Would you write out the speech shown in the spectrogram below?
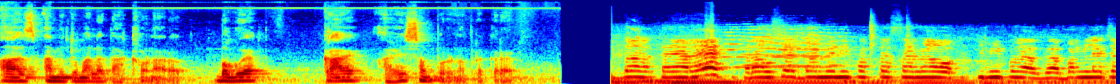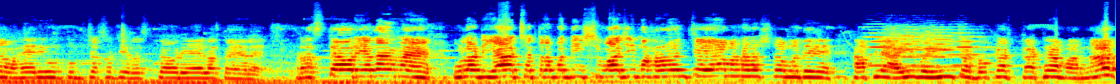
आज आम्ही तुम्हाला दाखवणार आहोत. बघूयात काय आहे संपूर्ण प्रकरण. रावसाहेब दानवेंनी फक्त सांगावं की मी बंगल्याच्या बाहेर येऊन तुमच्यासाठी रस्त्यावर यायला तयार आहे. रस्त्यावर येणार नाही. उलट या छत्रपती शिवाजी महाराजांच्या या महाराष्ट्रामध्ये आपल्या आई बहिणीच्या डोक्यात काठ्या मारणार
